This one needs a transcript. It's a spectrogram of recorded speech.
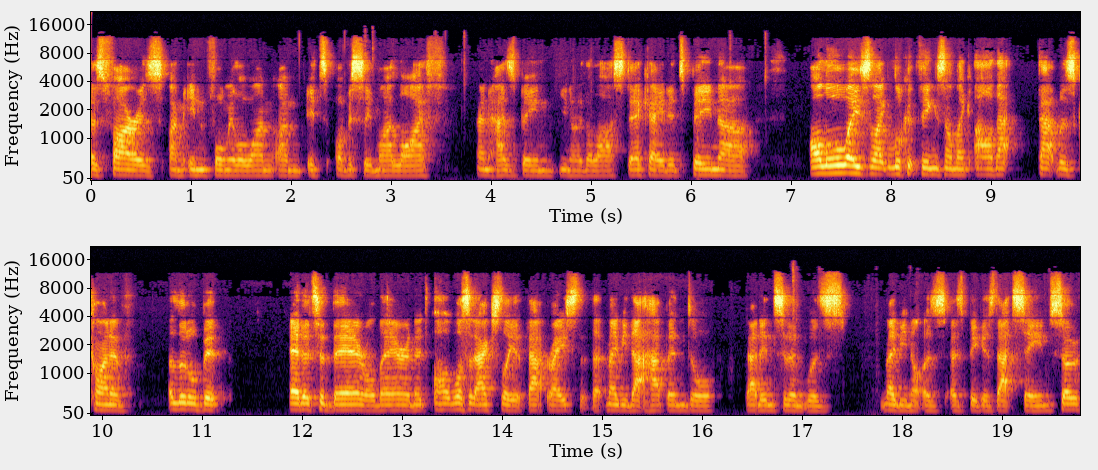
as far as I'm in Formula One. I'm it's obviously my life and has been, you know, the last decade. It's been. Uh, I'll always like look at things. I'm like, oh, that that was kind of a little bit edited there or there, and it oh, it wasn't actually at that race that, that maybe that happened or that incident was maybe not as as big as that seems. So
